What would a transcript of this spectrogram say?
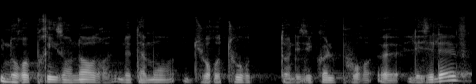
une reprise en ordre, notamment du retour dans les écoles pour euh, les élèves.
